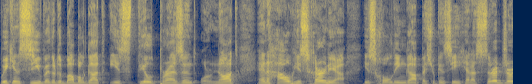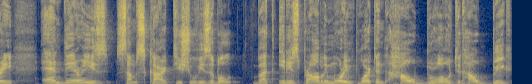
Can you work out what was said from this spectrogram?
We can see whether the bubble gut is still present or not and how his hernia is holding up. As you can see he had a surgery and there is some scar tissue visible but it is probably more important how bloated, how big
